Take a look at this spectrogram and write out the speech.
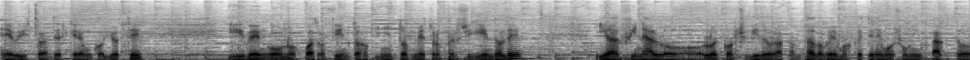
he visto antes que era un coyote. Y vengo unos 400 o 500 metros persiguiéndole y al final lo, he conseguido, lo alcanzado. Vemos que tenemos un impacto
